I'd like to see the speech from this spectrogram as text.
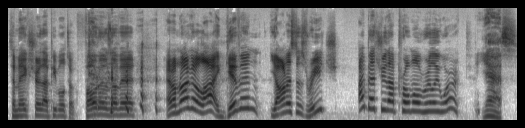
to make sure that people took photos of it. and I'm not gonna lie, given Giannis's reach, I bet you that promo really worked. Yes.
